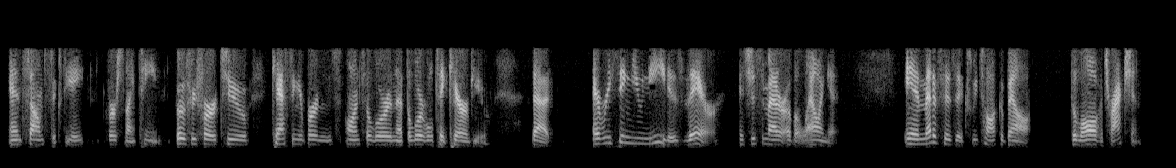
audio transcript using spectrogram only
and Psalm 68, verse 19. Both refer to casting your burdens onto the Lord and that the Lord will take care of you. That everything you need is there. It's just a matter of allowing it. In metaphysics, we talk about the law of attraction.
